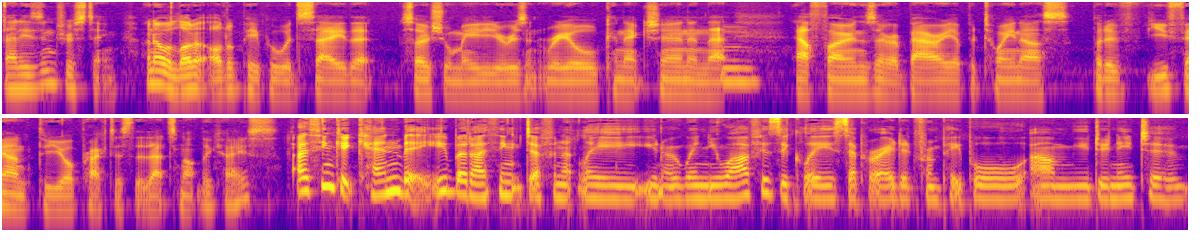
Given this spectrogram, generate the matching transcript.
That is interesting. I know a lot of older people would say that social media isn't real connection and that mm. Our phones are a barrier between us. But have you found through your practice that that's not the case? I think it can be, but I think definitely, you know, when you are physically separated from people, um, you do need to,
